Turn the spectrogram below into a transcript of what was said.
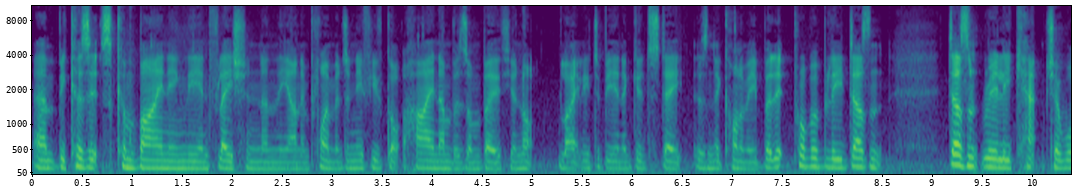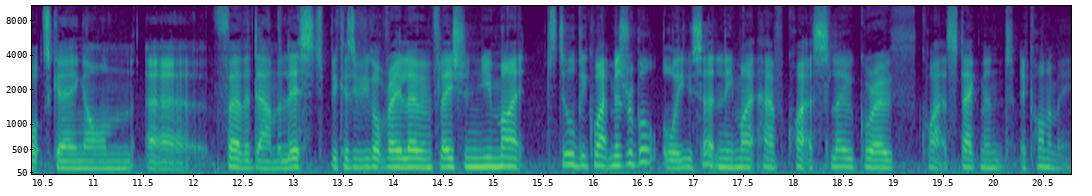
um, because it's combining the inflation and the unemployment. And if you've got high numbers on both, you're not likely to be in a good state as an economy. But it probably doesn't doesn't really capture what's going on uh, further down the list because if you've got very low inflation, you might still be quite miserable, or you certainly might have quite a slow growth, quite a stagnant economy.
